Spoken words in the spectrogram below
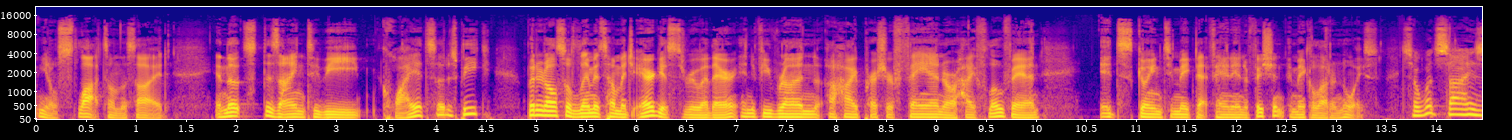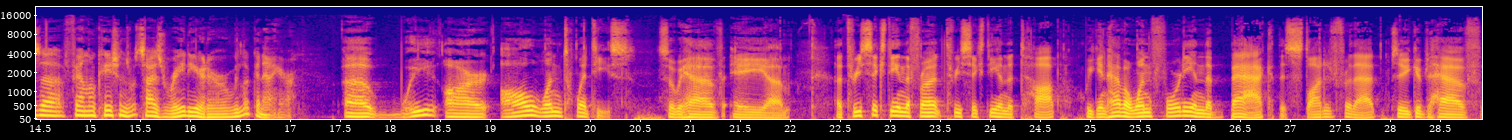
you know slots on the side. And that's designed to be quiet so to speak but it also limits how much air gets through there. And if you run a high pressure fan or a high flow fan it's going to make that fan inefficient and make a lot of noise so what size uh, fan locations what size radiator are we looking at here uh, we are all 120s so we have a um, a 360 in the front 360 in the top we can have a 140 in the back that's slotted for that. So you could have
